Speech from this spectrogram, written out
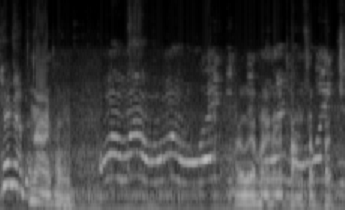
খেয়ে নে না আমি খাব না। আর এখন এখানে thumbs up খাচ্ছে।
